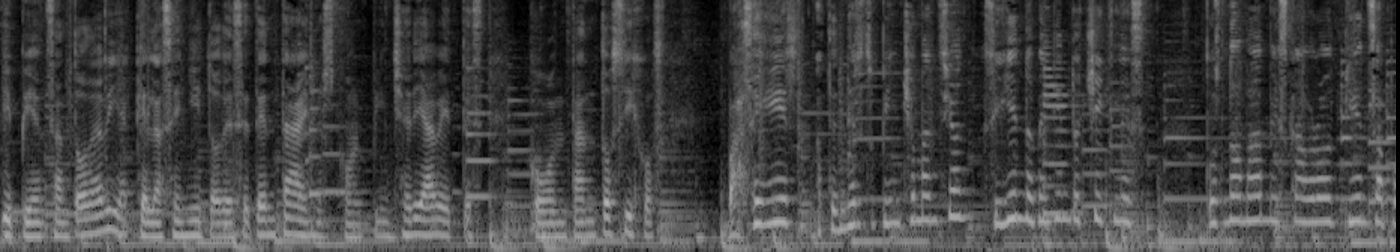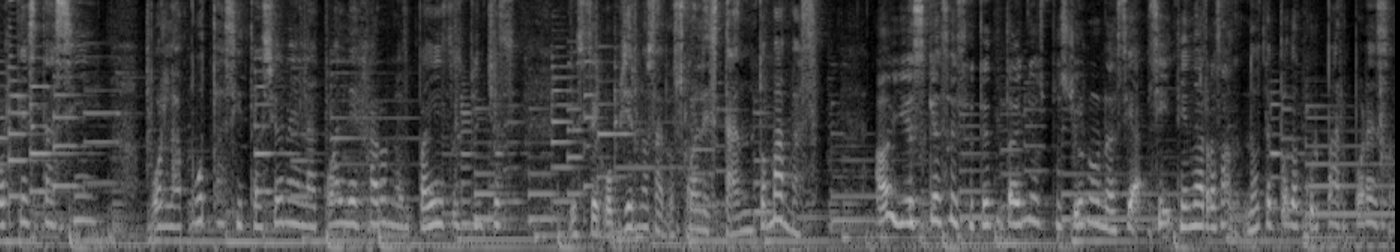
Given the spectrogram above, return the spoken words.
Y piensan todavía que el ceñito de 70 años con pinche diabetes, con tantos hijos, va a seguir a tener su pinche mansión, siguiendo vendiendo chicles. Pues no mames, cabrón, piensa por qué está así. Por la puta situación en la cual dejaron el país los pinches este, gobiernos a los cuales tanto mamas. Ay, es que hace 70 años pues yo no nacía. Sí, tiene razón, no te puedo culpar por eso.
